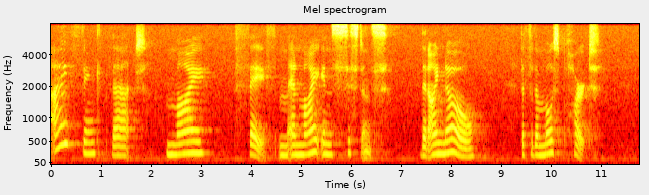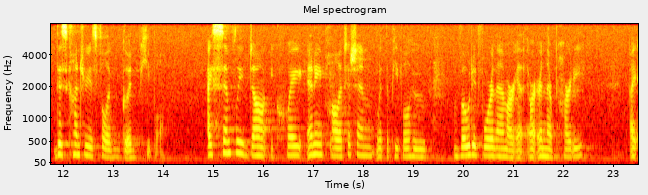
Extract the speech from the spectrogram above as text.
I think that my faith and my insistence that I know that for the most part, this country is full of good people. I simply don't equate any politician with the people who voted for them or in, or in their party. I,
